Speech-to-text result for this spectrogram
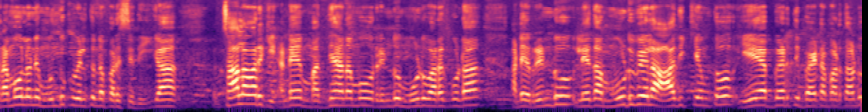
క్రమంలోనే ముందుకు వెళ్తున్న పరిస్థితి. పరిస్థితి. ఇక చాలా వరకు అంటే మధ్యాహ్నము రెండు మూడు వరకు కూడా అంటే రెండు లేదా మూడు వేల ఆధిక్యంతో ఏ అభ్యర్థి బయటపడతాడు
